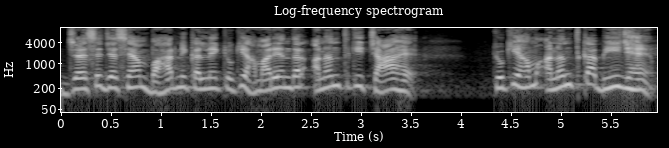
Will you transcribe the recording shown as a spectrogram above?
जैसे जैसे हम बाहर निकलने, क्योंकि हमारे अंदर अनंत की चाह है, क्योंकि हम अनंत का बीज हैं,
